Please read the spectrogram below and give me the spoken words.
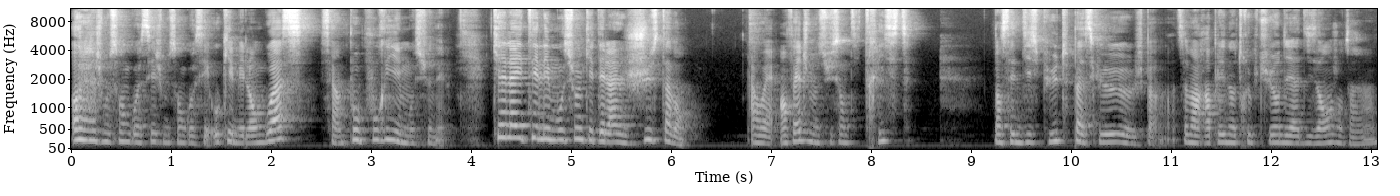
oh là, je me sens angoissée, je me sens angoissée. Ok, mais l'angoisse, c'est un pot pourri émotionnel. Quelle a été l'émotion qui était là juste avant? Ah ouais, en fait, je me suis sentie triste dans cette dispute parce que, je sais pas, ça m'a rappelé notre rupture d'il y a 10 ans, j'en sais rien.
